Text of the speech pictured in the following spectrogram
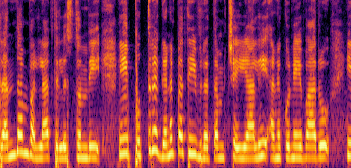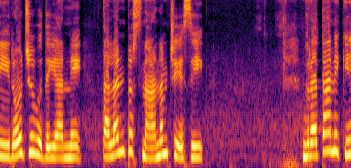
గ్రంథం వల్ల తెలుస్తుంది. ఈ పుత్ర గణపతి వ్రతం చేయాలి అనుకునేవారు. ఈరోజు ఉదయాన్నే తలంటు స్నానం చేసి వ్రతానికి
